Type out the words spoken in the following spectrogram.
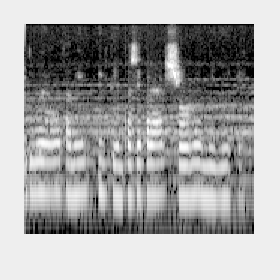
y luego también intenta separar solo el meñique.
